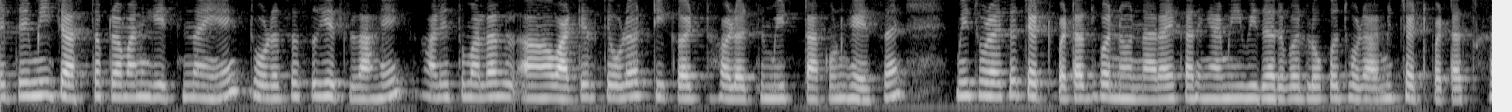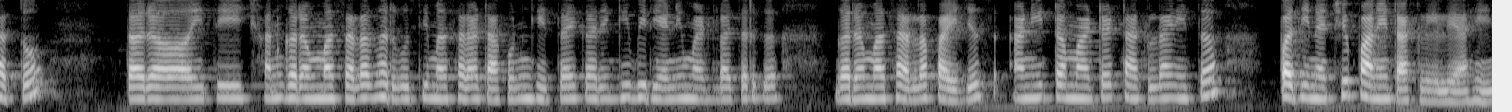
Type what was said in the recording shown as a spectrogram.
इथे मी जास्त प्रमाण घेत नाही आहे थोडंसंच घेतलं आहे आणि तुम्हाला वाटेल तेवढं तिखट हळद मीठ टाकून घ्यायचं आहे. मी थोडा इथं चटपटाच बनवणार आहे कारण की आम्ही विदर्भ लोक थोडं आम्ही चटपटाच खातो. तर इथे छान गरम मसाला घरगुती मसाला टाकून घेत आहे कारण की बिर्याणी म्हटलं तर गरम मसाला पाहिजेच. आणि टमाटर टाकला आणि इथं पुदिन्याचे पाणी टाकलेले आहे.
